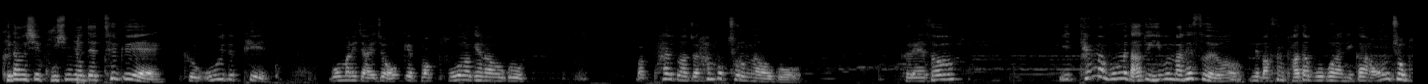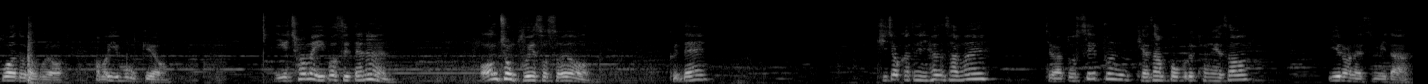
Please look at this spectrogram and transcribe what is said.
그 당시 90년대 특유의 그 우드 fit 뭔 말인지 알죠? 어깨 막 부하게 나오고 막 팔도 완전 한복처럼 나오고 그래서 이 tag만 보면 나도 입을만 했어요. 근데 막상 받아보고 나니까 엄청 부하더라고요. 한번 입어볼게요. 이게 처음에 입었을 때는 엄청 부했었어요. 근데 기적 같은 현상을 제가 또 슬픈 계산법으로 통해서 이뤄냈습니다.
